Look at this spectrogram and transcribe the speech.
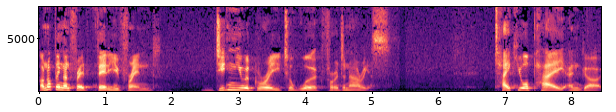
I'm not being unfair to you, friend. Didn't you agree to work for a denarius? Take your pay and go.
